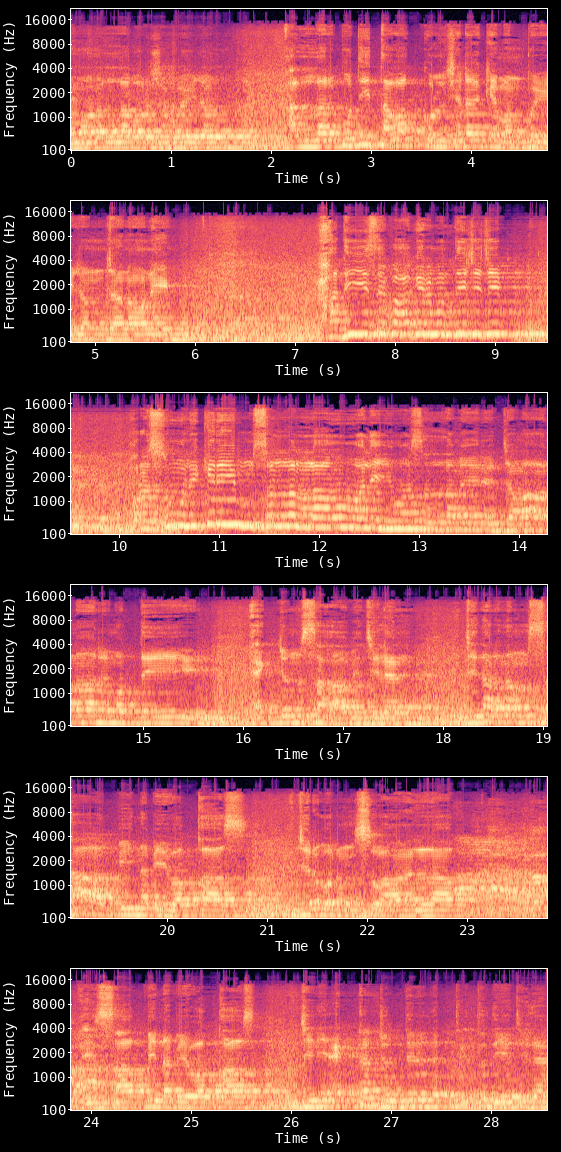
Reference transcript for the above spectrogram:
আল্লাহ প্রয়োজন? আল্লাহর প্রতি তাওয়াক্কুল সেটা কেমন প্রয়োজন জানো নেই। একজন সাহাবী সাদ বিন আবি যিনি একটা যুদ্ধের নেতৃত্ব দিয়েছিলেন,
